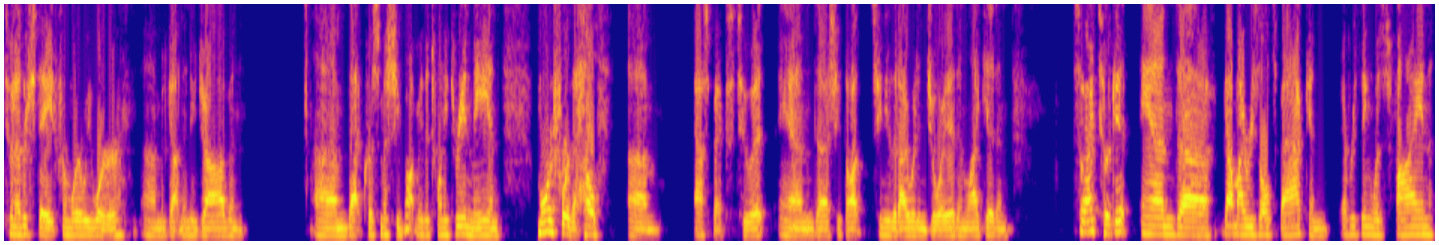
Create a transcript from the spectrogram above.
to another state from where we were. Um, had gotten a new job, and um, that Christmas, she bought me the 23andMe and more for the health um, aspects to it. And uh, she thought she knew that I would enjoy it and like it. And so I took it and uh, got my results back, and everything was fine.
